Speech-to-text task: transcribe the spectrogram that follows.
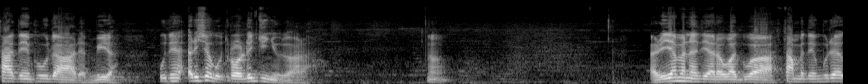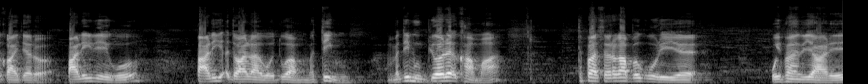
စာတင်ဖူးလားတဲ့မေးတာဦးတင်အဲ့ဒီချက်ကိုတော်တော်လေးကြည်ညိုသွားတာနော်အရိယမနန္တရားတော်က तू ကစာမတင်ဘူးတဲ့အခါကျတော့ပါဠိတွေကိုပါဠိအသွာလာကို तू ကမသိဘူးမသိဘူးပြောတဲ့အခါမှာတစ်ဖက်ဆရကပုဂ္ဂိုလ်တွေရဲ့ဝေဖန်တရားတွေ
